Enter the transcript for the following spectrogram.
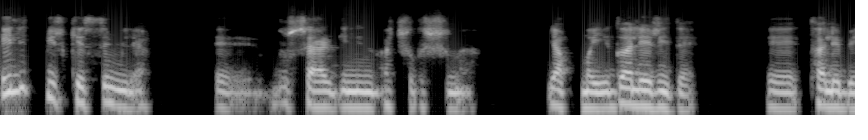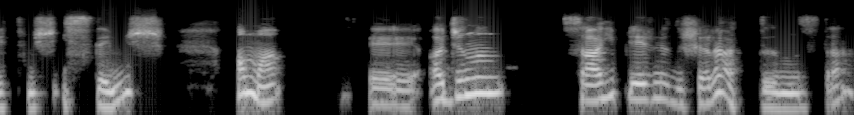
elit bir kesimle e, bu serginin açılışını yapmayı galeride e, talep etmiş, istemiş. Ama e, acının sahiplerini dışarı attığınızda,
